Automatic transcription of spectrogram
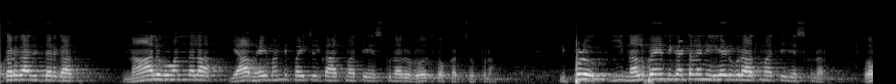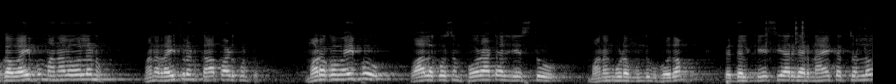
ఒకరు కాదు ఇద్దరు కాదు నాలుగు వందల యాభై మంది పైచులకు ఆత్మహత్య చేసుకున్నారు రోజుకొకరు చొప్పున. ఇప్పుడు ఈ నలభై ఎనిమిది గంటలని ఏడుగురు ఆత్మహత్య చేసుకున్నారు. ఒకవైపు మన వాళ్ళను మన రైతులను కాపాడుకుంటూ మరొక వైపు వాళ్ళ కోసం పోరాటాలు చేస్తూ మనం కూడా ముందుకు పోదాం. పెద్దలు కేసీఆర్ గారి నాయకత్వంలో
